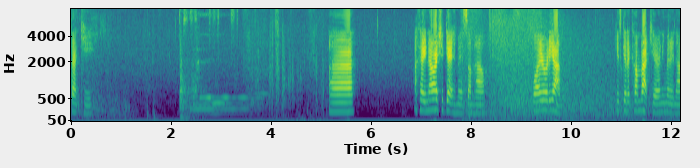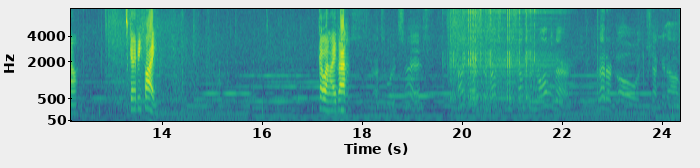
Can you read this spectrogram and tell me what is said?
Thank you. Uh... Okay, now I should get him here somehow. Well, I already am. He's gonna come back here any minute now. It's gonna be fine. Go on, Ivor. That's what it says. I guess there must be something wrong there. Better go and check it out.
